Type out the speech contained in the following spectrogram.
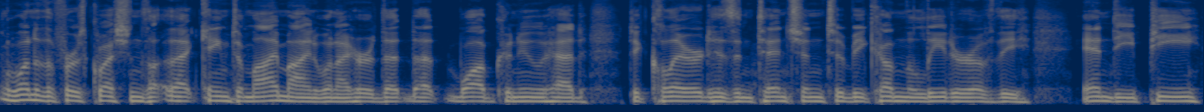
One of the first questions that came to my mind when I heard that that Wab Kinew had declared his intention to become the leader of the NDP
